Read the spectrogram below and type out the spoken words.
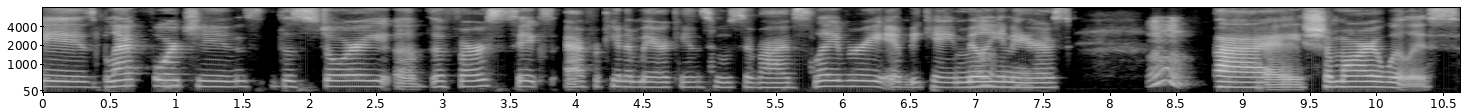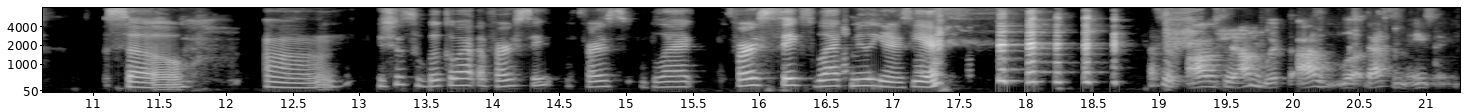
is Black Fortunes, the story of the first six African Americans who survived slavery and became millionaires mm. by Shomari Willis. So um it's just a book about the first six first black first six black millionaires. Yeah. that's honestly I'm with I look that's amazing.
